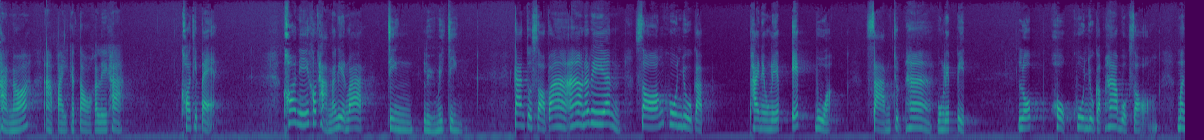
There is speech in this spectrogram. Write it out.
ผ่านเนาะอะไปกันต่อกันเลยค่ะ ข้อที่ 8 ข้อนี้เขาถามนักเรียนว่า จริงหรือไม่จริง การตรวจสอบว่าอ้าวนักเรียน2คูณอยู่กับ ภายในวงเล็บ x บวก 3.5 วงเล็บปิด ลบ 6 คูณอยู่กับ 5 บวก 2 มัน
